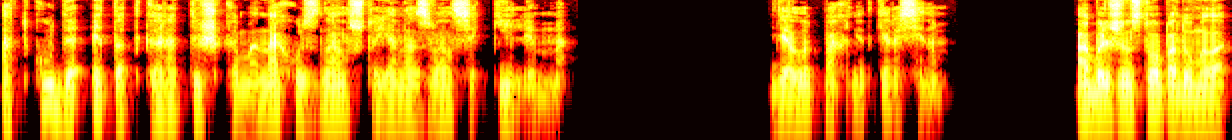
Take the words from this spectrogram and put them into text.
откуда этот коротышка-монах узнал, что я назвался Килем? Дело пахнет керосином. А большинство подумало,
